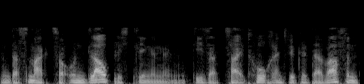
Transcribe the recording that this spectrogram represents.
das mag zwar unglaublich klingen in dieser Zeit hochentwickelter Waffen,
